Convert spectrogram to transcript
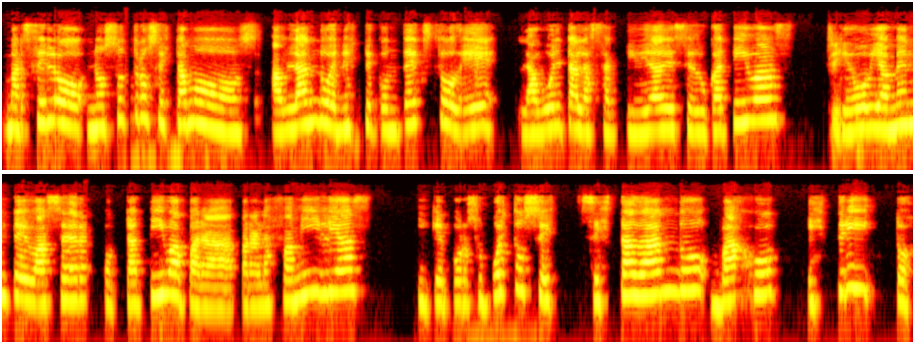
Marcelo, nosotros estamos hablando en este contexto de la vuelta a las actividades educativas, que obviamente va a ser optativa para, las familias y que por supuesto se, está dando bajo estrictos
